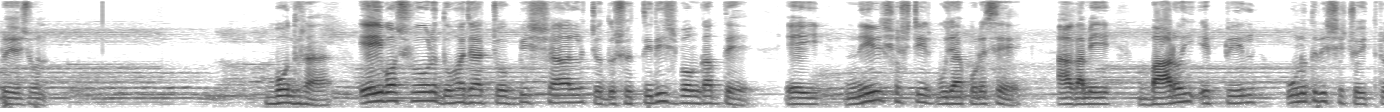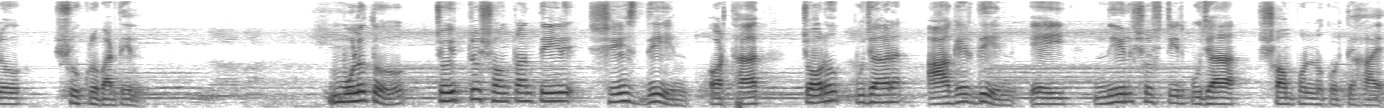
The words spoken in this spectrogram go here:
প্রয়োজন। বন্ধুরা, এই বছর দু হাজার চব্বিশ সাল চোদ্দোশো তিরিশ বঙ্গাব্দে এই নীলষষ্ঠীর পূজা পড়েছে। আগামী বারোই এপ্রিল উনত্রিশে চৈত্র শুক্রবার দিন। মূলত চৈত্র সংক্রান্তির শেষ দিন, অর্থাৎ চড়ক পূজার আগের দিন এই নীল ষষ্ঠীর পূজা সম্পন্ন করতে হয়,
